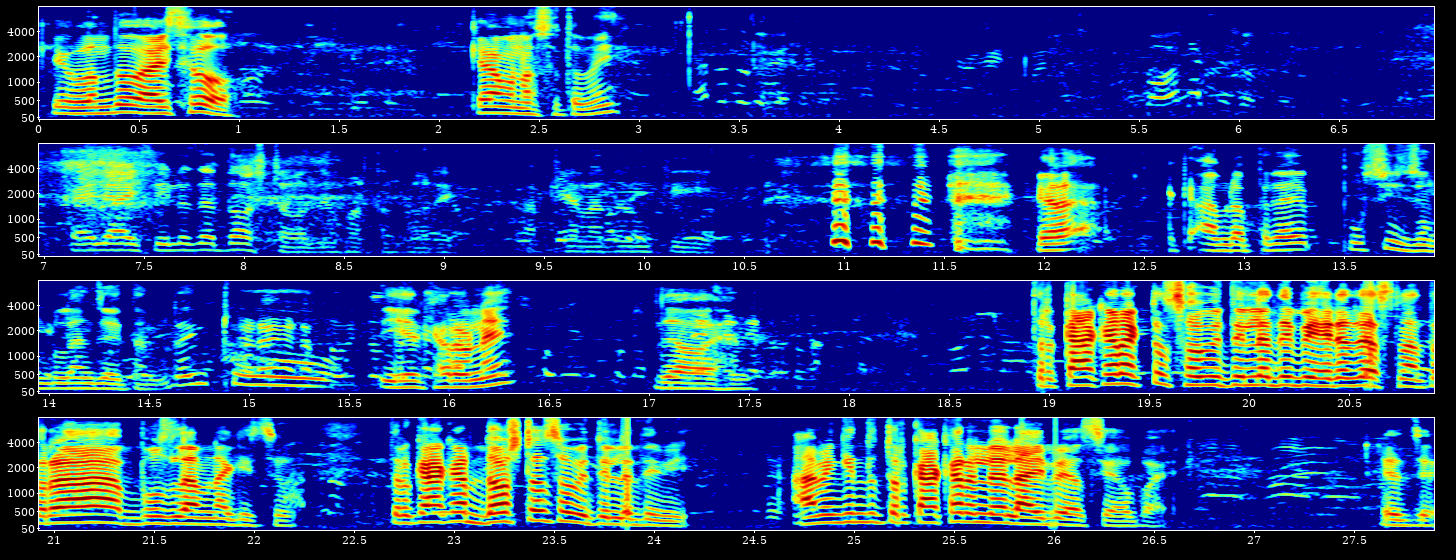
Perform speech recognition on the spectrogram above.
কি বন্ধু আইছো? কেমন আছো তুমি? কাইলে আইছিল যে দশটা বাজে পড়তাম পরে আর খেলা কি? আমরা প্রায় পঁচিশ জন প্ল্যান যাইতাম একটু ইয়ের কারণে যাওয়া হয় না। তোর কাকার একটা ছবি তুলে দিবি হেঁটে দেস না তোরা বুঝলাম না কিছু। তোর কাকার দশটা ছবি তুলে দিবি। আমি কিন্তু তোর কাকার লাইভে আছি হবায় এই যে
